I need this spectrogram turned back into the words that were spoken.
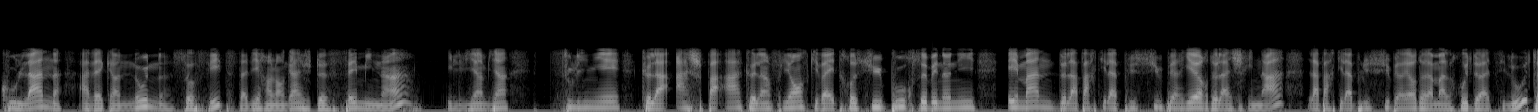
Kulan avec un nun sophite, c'est-à-dire un langage de féminin, il vient bien souligner que la Hashpa'a, que l'influence qui va être reçue pour ce Benoni émane de la partie la plus supérieure de la Shrina, la partie la plus supérieure de la Malchut de Hatzilut,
